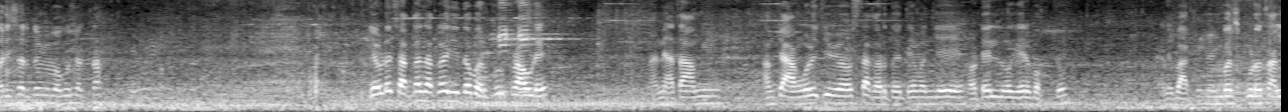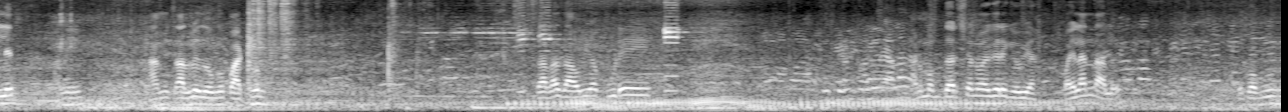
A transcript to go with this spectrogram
परिसर तुम्ही बघू शकता. एवढं सकाळ सकाळी तिथं भरपूर क्राऊड आहे. आणि आता आम्ही आमच्या आंघोळीची व्यवस्था करतोय ते म्हणजे हॉटेल वगैरे बघतो आणि बाकी मेंबर्स पुढं चाललेत. आणि आम्ही चाललोय दोघं पाठवून. चला जाऊया पुढे. मग दर्शन वगैरे घेऊया. पहिल्यांदा आलो तर बघून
